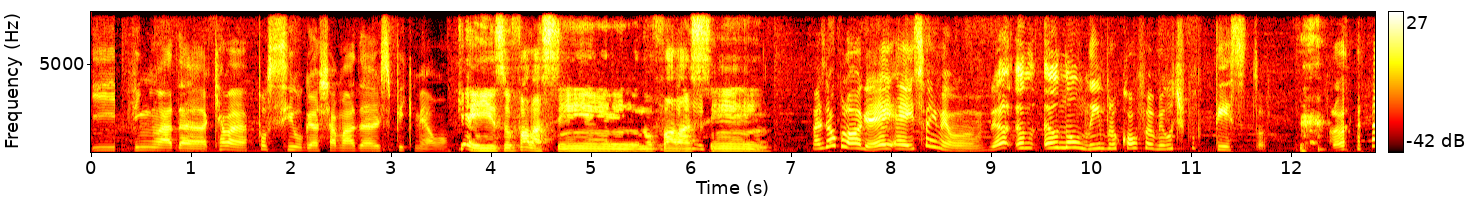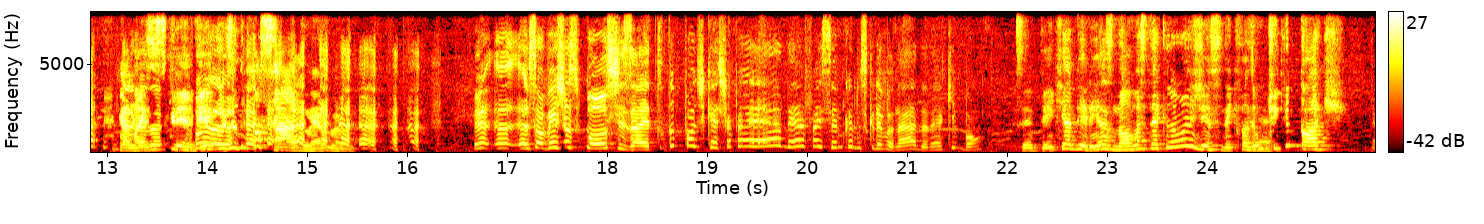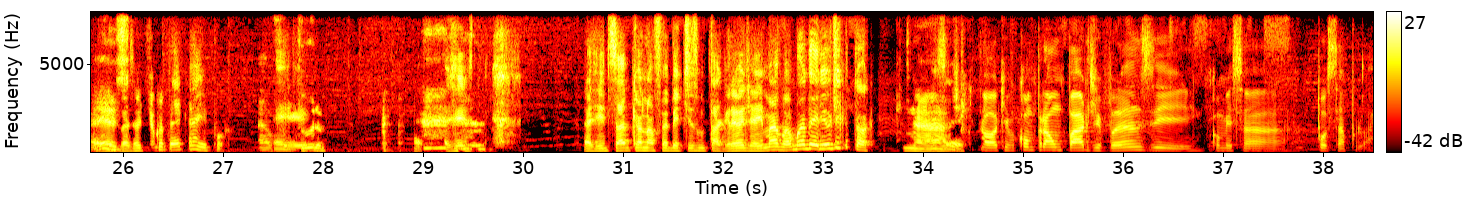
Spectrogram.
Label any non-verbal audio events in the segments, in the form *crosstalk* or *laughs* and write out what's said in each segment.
e vim lá daquela pocilga chamada Speak Melon. Que isso, fala assim, não fala assim. Mas é o blog, é, é isso aí mesmo. Eu, eu, eu não lembro qual foi o meu último texto. É, mas escrever é coisa do passado, né, mano? Eu, eu, eu só vejo os posts aí, tudo podcast. É, né? Faz tempo que eu não escrevo nada, né? Que bom. Você tem que aderir às novas tecnologias, você tem que fazer um TikTok. É, É, isso. fazer o TikTok aí, pô. É o É. futuro. A gente, a gente sabe que o analfabetismo tá grande aí, mas vamos aderir o TikTok. Não. TikTok, vou comprar um par de vans e começar a postar por lá.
